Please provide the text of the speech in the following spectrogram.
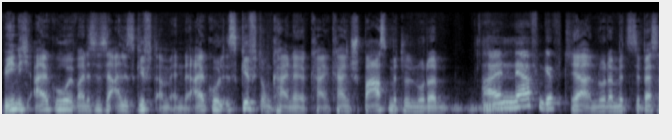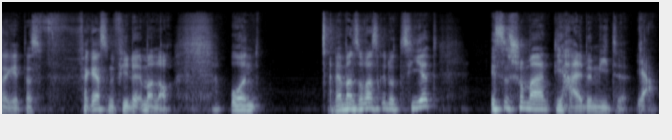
Wenig Alkohol, weil es ist ja alles Gift am Ende. Alkohol ist Gift und keine, kein, kein Spaßmittel, nur da, Ein Nervengift. ja, nur damit es dir besser geht. Das vergessen viele immer noch. Und wenn man sowas reduziert, ist es schon mal die halbe Miete. Ja.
